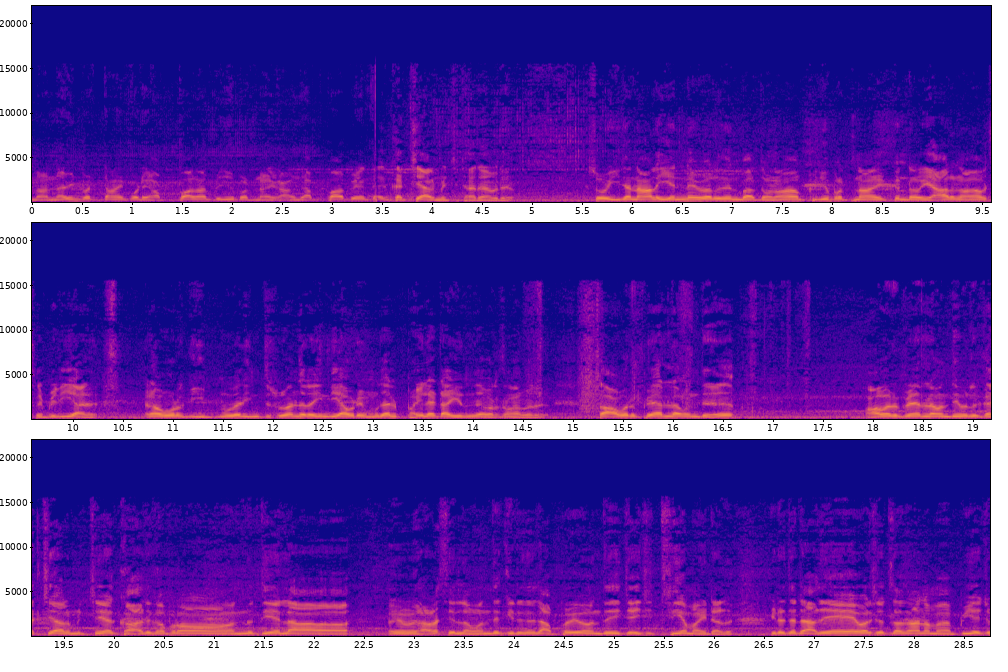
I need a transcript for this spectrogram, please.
நான் நவீன் பட்நாயக்கோடைய அப்பா தான் பிஜு பட்நாயக். அந்த அப்பா பேர் தான் கட்சி ஆரம்பிச்சிட்டார் அவர். ஸோ இதனால் என்ன வருதுன்னு பார்த்தோம்னா பிஜு இருக்கின்ற யாருன்னா சரி பெரியார் ஏன்னா ஒரு முதல் இந்த சுதந்திர இந்தியாவுடைய முதல் பைலட்டாக இருந்தவர் தான் அவர். ஸோ அவர் பேரில் வந்து அவர் பேரில் வந்து இவர் கட்சி ஆரம்பித்து அதுக்கப்புறம் நூற்றி ஏழா அரசியலில் வந்து கிட்டத்தட்ட அப்போவே வந்து ஜெயிச்சு சிஎம் ஆகிட்டார் கிட்டத்தட்ட அதே வருஷத்தில் தான் நம்ம பிஹெச்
